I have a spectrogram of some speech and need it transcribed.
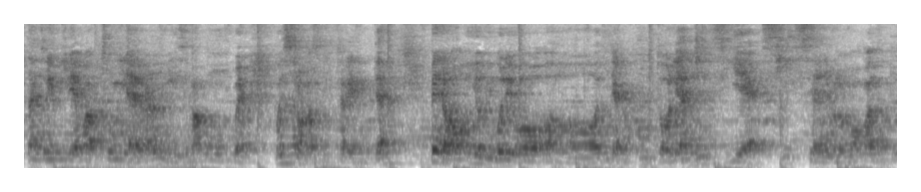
dai 3.000 ai 4.000 euro al mese ma comunque questa è una cosa differente. Però io vi volevo dire che appunto le agenzie si servono quando appunto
